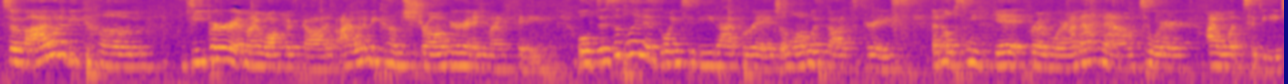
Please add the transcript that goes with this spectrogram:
So if I want to become deeper in my walk with God, if I want to become stronger in my faith, well, discipline is going to be that bridge along with God's grace that helps me get from where I'm at now to where I want to be.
